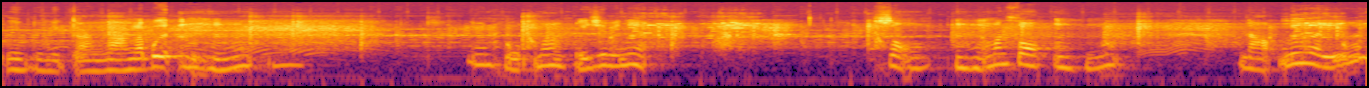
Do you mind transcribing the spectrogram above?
เริ่มเป็นการวางระเบิดนี่มันโหดมากเลยใช่ไหมเนี่ย สองอือหือมันสองอือหือดาบเลื่อยเอ้ย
